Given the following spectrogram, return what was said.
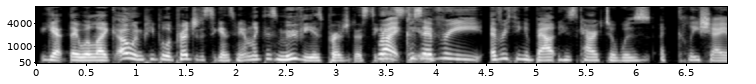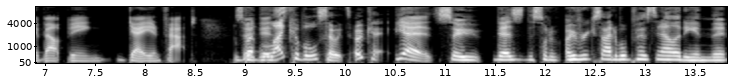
yet they were like, "Oh, and people are prejudiced against me." I'm like, "This movie is prejudiced against me. right because every everything about his character was a cliche about being gay and fat. So but likable, so it's okay." yeah, so there's the sort of overexcitable personality and the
